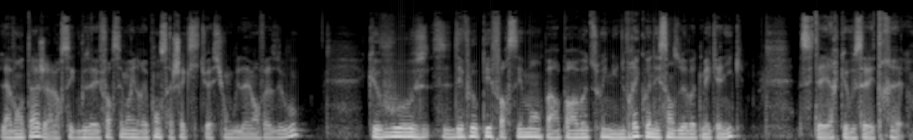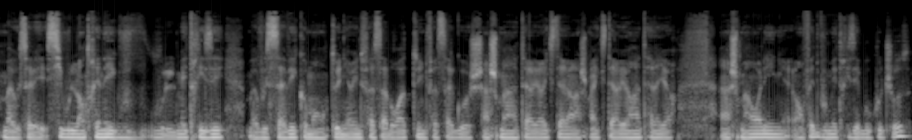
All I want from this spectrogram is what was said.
l'avantage, alors c'est que vous avez forcément une réponse à chaque situation que vous avez en face de vous, que vous développez forcément par rapport à votre swing une vraie connaissance de votre mécanique, c'est-à-dire que vous savez très, bah vous savez, si vous l'entraînez et que vous, vous, le maîtrisez, bah vous savez comment tenir une face à droite, une face à gauche, un chemin intérieur-extérieur, un chemin extérieur-intérieur, un chemin en ligne. En fait, vous maîtrisez beaucoup de choses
